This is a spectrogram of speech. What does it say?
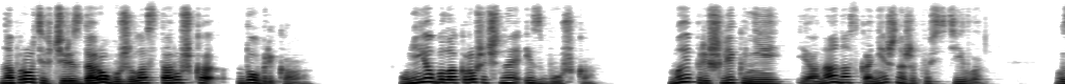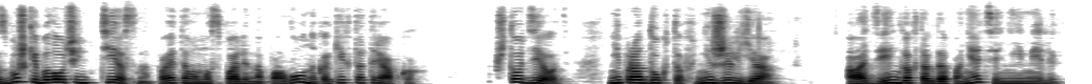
Напротив, через дорогу жила старушка Добрикова. У нее была крошечная избушка. Мы пришли к ней, и она нас, конечно же, пустила. В избушке было очень тесно, поэтому мы спали на полу на каких-то тряпках. Что делать? Ни продуктов, ни жилья. А о деньгах тогда понятия не имели.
